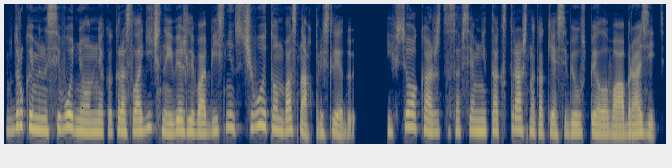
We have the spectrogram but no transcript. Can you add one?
Вдруг именно сегодня он мне как раз логично и вежливо объяснит, с чего это он во снах преследует. И все окажется совсем не так страшно, как я себе успела вообразить.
